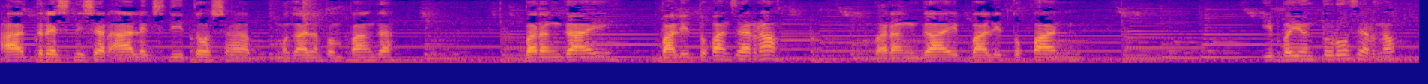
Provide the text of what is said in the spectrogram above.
address ni Sir Alex dito sa Magalang Pampanga Barangay Balitukan sir no Barangay Balitukan iba yung turo sir no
